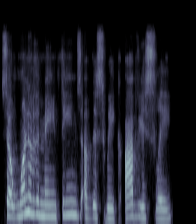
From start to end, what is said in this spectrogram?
So, one of the main themes of this week, obviously,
